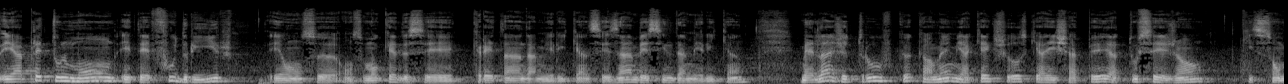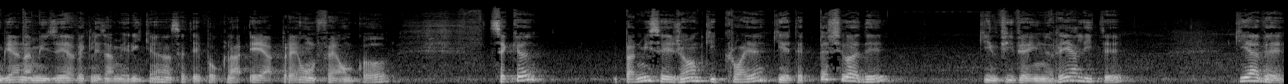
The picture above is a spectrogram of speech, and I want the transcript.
Et après, tout le monde était fou de rire et on se, on se moquait de ces crétins d'Américains, ces imbéciles d'Américains. Mais là, je trouve que quand même, il y a quelque chose qui a échappé à tous ces gens qui se sont bien amusés avec les Américains à cette époque-là, et après, on le fait encore, c'est que parmi ces gens qui croyaient, qui étaient persuadés qu'ils vivaient une réalité, qui avaient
